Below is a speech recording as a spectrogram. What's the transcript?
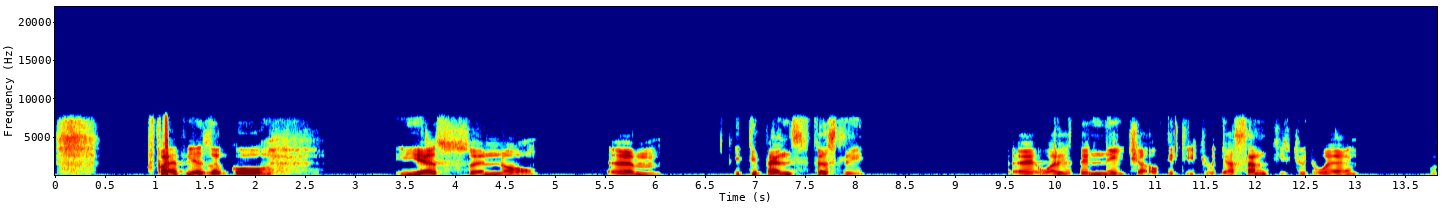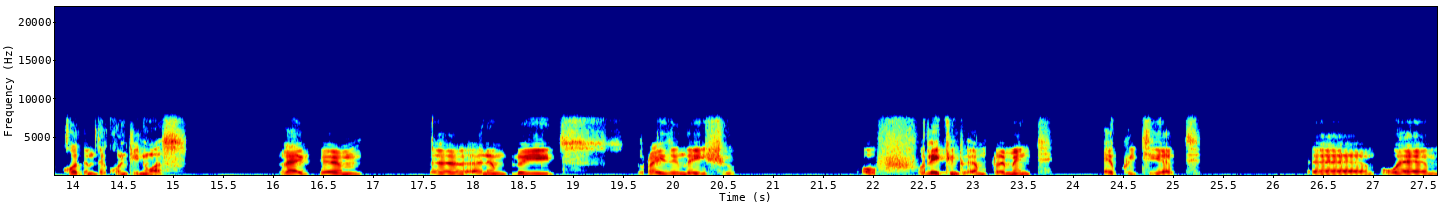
Five years ago, yes and no. Um, it depends, firstly, uh, what is the nature of the dispute. There are some disputes where we call them the continuous. Like um, uh, an employee raising the issue of relating to Employment Equity Act, um, where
